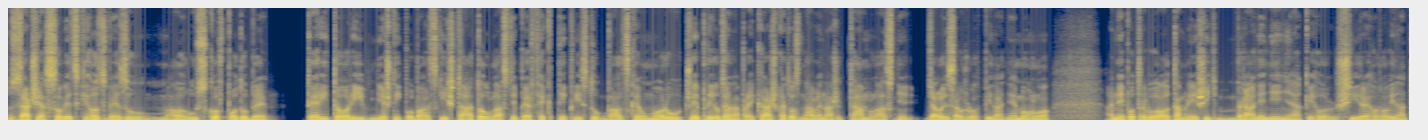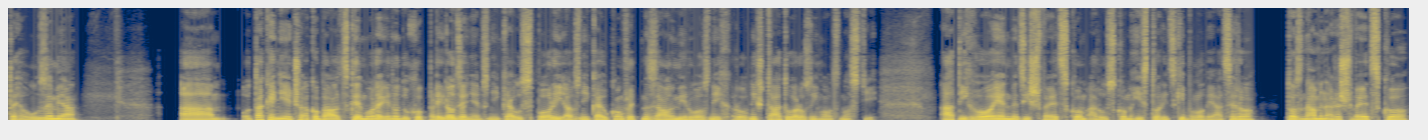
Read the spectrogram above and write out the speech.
Začiat Sovietskeho zväzu malo Rusko v podobe teritórií dnešných pobalských štátov vlastne perfektný prístup k Baltskému moru, čo je prirodzená prekážka, to znamená, že tam vlastne ďalej sa už odpínať nemohlo a nepotreboval tam riešiť bránenie nejakého šíreho rovinatého územia. A o také niečo ako Baltské more jednoducho prirodzene vznikajú spory a vznikajú konfliktné záujmy rôznych, rôznych štátov a rôznych mocností. A tých vojen medzi Švédskom a Ruskom historicky bolo viacero. To znamená, že Švédsko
